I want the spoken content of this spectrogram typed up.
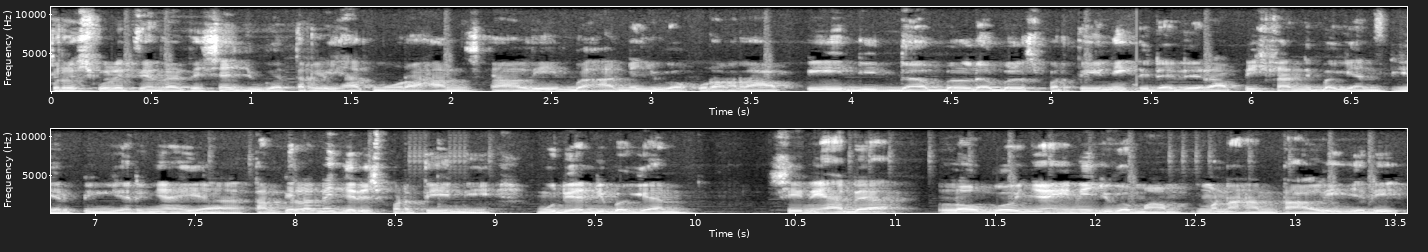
Terus kulit sintetisnya juga terlihat murahan sekali, bahannya juga kurang rapi, di double-double seperti ini, tidak dirapikan di bagian pinggir-pinggirnya ya tampilannya jadi seperti ini. Kemudian di bagian sini ada logonya ini juga mampu menahan tali jadi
